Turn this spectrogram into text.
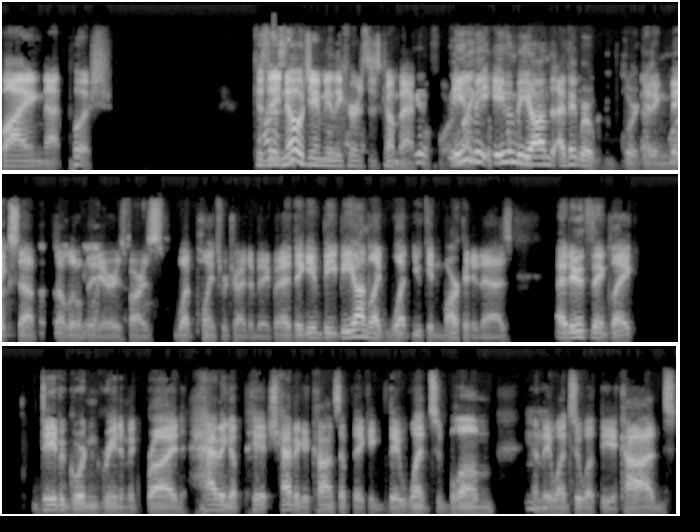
buying that push because they know Jamie Lee Curtis has come back before. Even like be, even beyond i think we're we're getting mixed up a little bit here as far as what points we're trying to make but i think even be, beyond like what you can market it as i do think like david gordon green and mcbride having a pitch having a concept they could they went to blum Mhm. and they went to what the akkads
